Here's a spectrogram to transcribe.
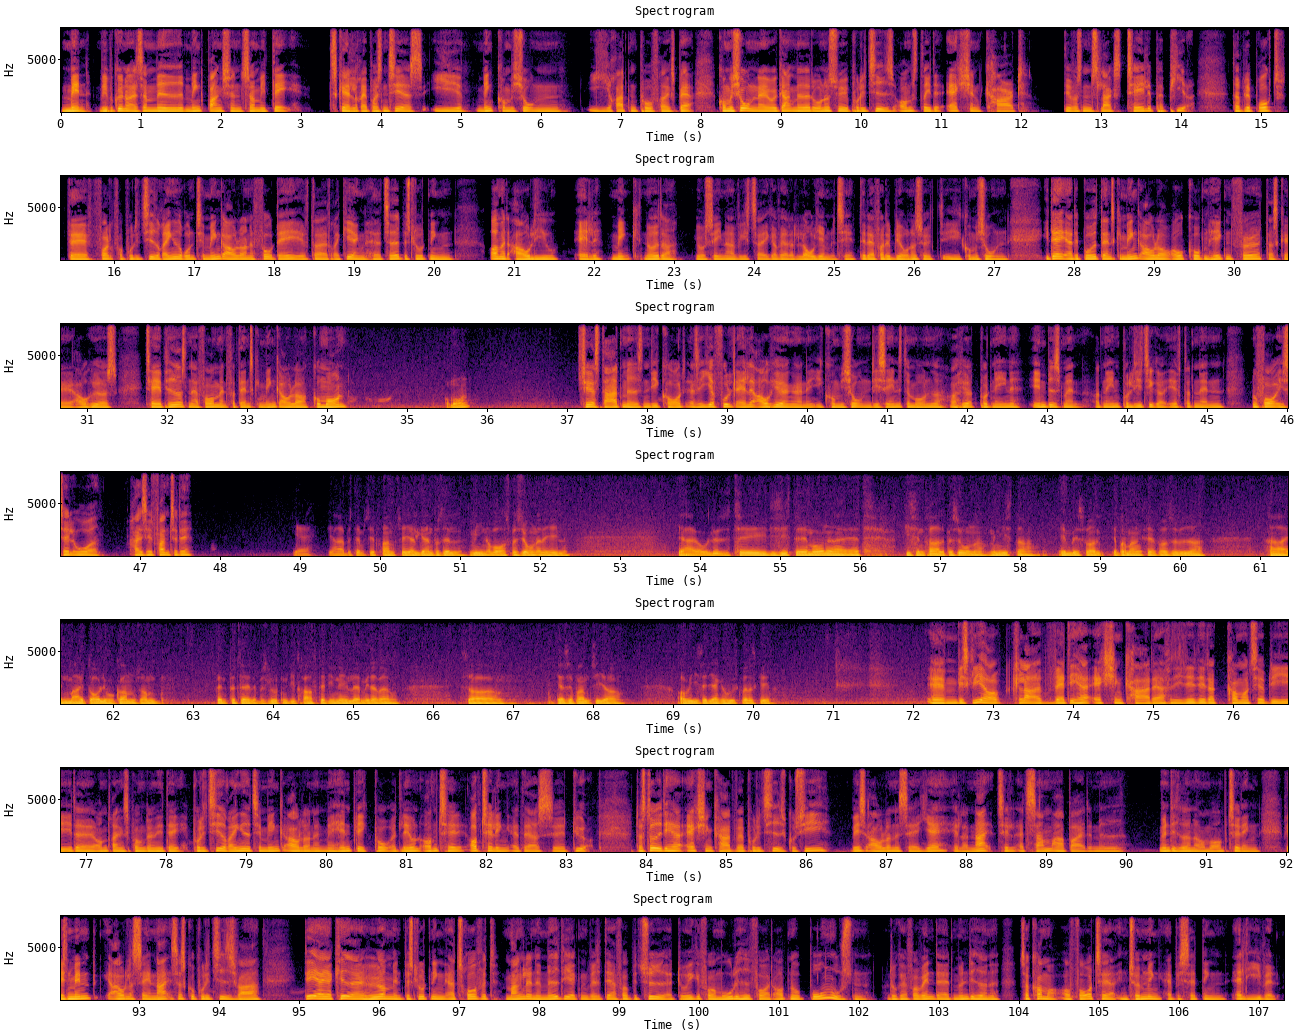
Men vi begynder altså med minkbranchen, som i dag skal repræsenteres i minkkommissionen i retten på Frederiksberg. Kommissionen er jo i gang med at undersøge politiets omstridte action card. Det var sådan en slags talepapir, der blev brugt, da folk fra politiet ringede rundt til minkavlerne få dage efter, at regeringen havde taget beslutningen om at aflive alle mink. Noget, der jo senere viste sig ikke at være der lovhjemmel til. Det er derfor, det bliver undersøgt i kommissionen. I dag er det både Danske Minkavlere og Copenhagen Fur, der skal afhøres. Tage Pedersen er formand for Danske Minkavlere. Godmorgen. Godmorgen. Til at starte med sådan lige kort, altså I har fulgt alle afhøringerne i kommissionen de seneste måneder og hørt på den ene embedsmand og den ene politiker efter den anden. Nu får I selv ordet. Har I set frem til det? Ja, det har jeg bestemt set frem til. Jeg vil gerne fortælle min og vores version af det hele. Jeg har jo lyttet til i de sidste måneder, at de centrale personer, minister, embedsfolk, departementchefer osv., har en meget dårlig hukommelse om den fatale beslutning, de træffede, da de nedlagde mit erhverv. Så jeg ser frem til at, at vise, at jeg kan huske, hvad der skete. Øhm, vi skal lige have opklaret, hvad det her action card er, fordi det er det, der kommer til at blive et af omdrejningspunkterne i dag. Politiet ringede til minkavlerne med henblik på at lave en optælling af deres øh, dyr. Der stod i det her action card, hvad politiet skulle sige, hvis avlerne sagde ja eller nej til at samarbejde med myndighederne om optællingen. Hvis en minkavler sagde nej, så skulle politiet svare, det er jeg ked af at høre, men beslutningen er truffet. Manglende medvirken vil derfor betyde, at du ikke får mulighed for at opnå bonusen, og du kan forvente, at myndighederne så kommer og foretager en tømning af besætningen alligevel.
